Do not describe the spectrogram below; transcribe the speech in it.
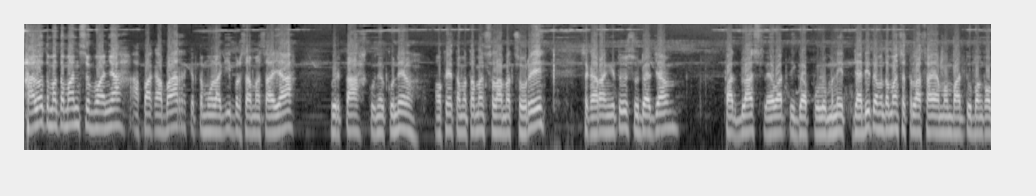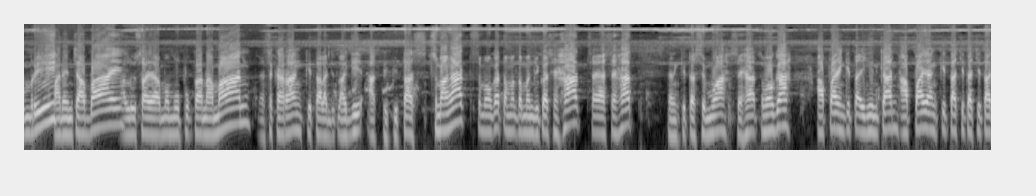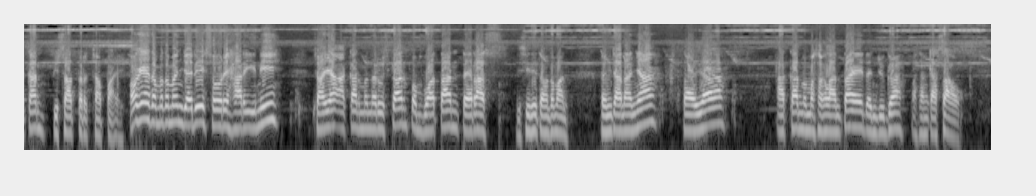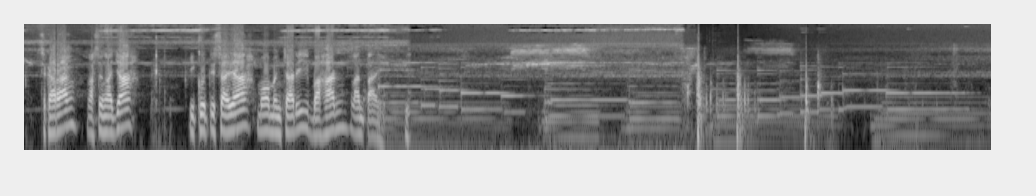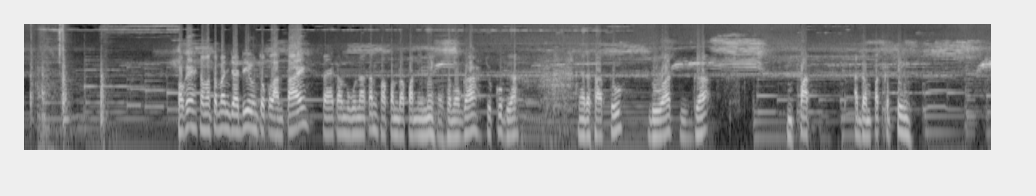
Halo teman-teman semuanya, apa kabar? Ketemu lagi bersama saya Wirtah Kunil Kunil. Oke teman-teman, selamat sore. Sekarang itu sudah jam 14 lewat 30 menit. Jadi teman-teman setelah saya membantu Bang Komri panen cabai, lalu saya memupuk tanaman dan sekarang kita lanjut lagi aktivitas. Semangat, semoga teman-teman juga sehat, saya sehat dan kita semua sehat. Semoga apa yang kita inginkan, apa yang kita cita-citakan bisa tercapai. Oke teman-teman, jadi sore hari ini saya akan meneruskan pembuatan teras di sini teman-teman. Rencananya saya akan memasang lantai dan juga pasang kasau. Sekarang langsung aja ikuti saya mau mencari bahan lantai. Oke teman-teman jadi untuk lantai saya akan menggunakan papan-papan ini semoga cukup ya ini ada satu dua tiga empat. Ada empat keping.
